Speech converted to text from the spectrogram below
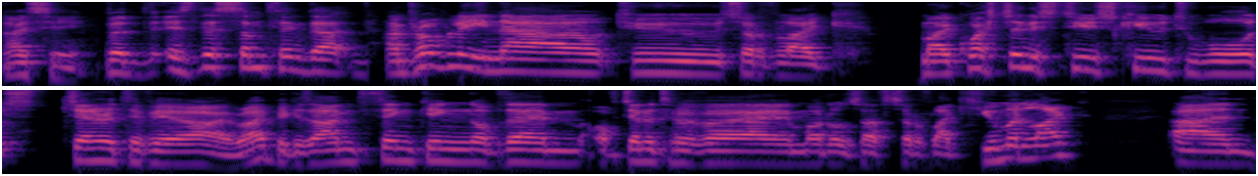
I see. But is this something that I'm probably now to sort of like my question is too skewed towards generative AI, right? Because I'm thinking of them of generative AI models as sort of like human like. And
